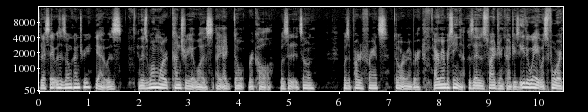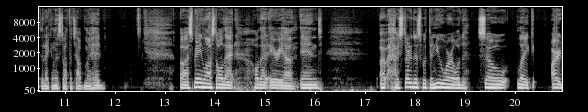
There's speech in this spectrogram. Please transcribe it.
Did I say it was its own country? Yeah, it was. And there's one more country it was. I, I don't recall. Was it its own? Was it part of France? Don't remember. I remember seeing that. It was, it was five different countries. Either way, it was fourth that I can list off the top of my head uh, Spain lost all that all that area, and I, I started this with the New World. So like Ar-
